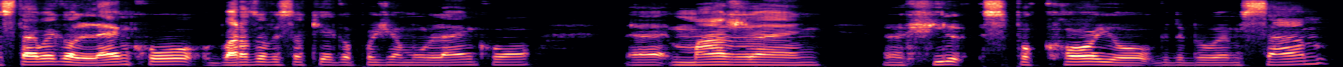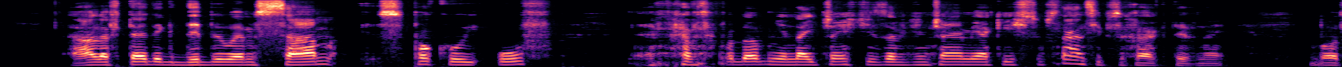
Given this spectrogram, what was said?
stałego lęku, bardzo wysokiego poziomu lęku, e, marzeń, e, chwil spokoju, gdy byłem sam, ale wtedy, gdy byłem sam, spokój ów prawdopodobnie najczęściej zawdzięczałem jakiejś substancji psychoaktywnej, bo od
